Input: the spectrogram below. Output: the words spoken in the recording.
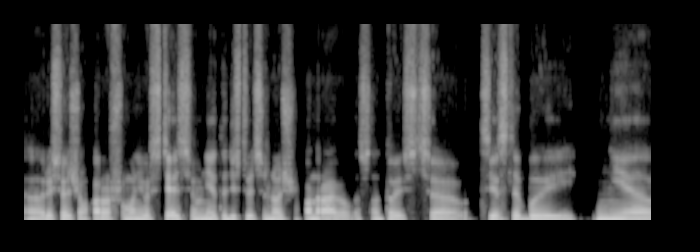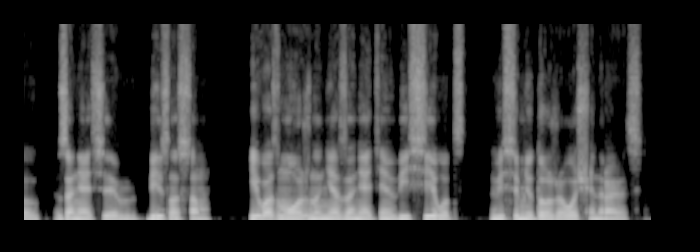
э, research ем в хорошем университете, мне это действительно очень понравилось. Ну, то есть, э, если бы не занятием бизнесом и, возможно, не занятием VC, вот VC мне тоже очень нравится.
